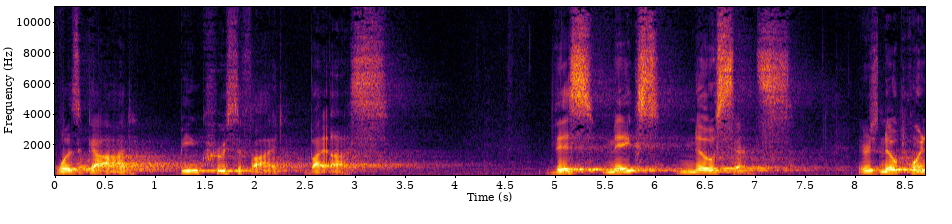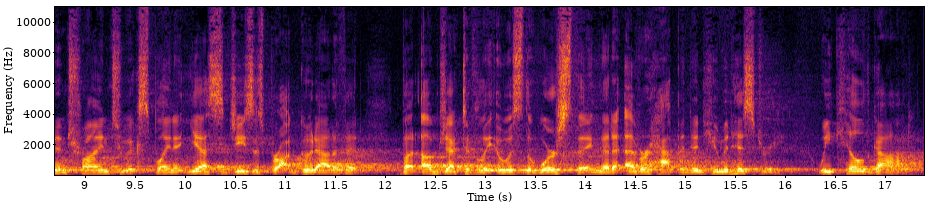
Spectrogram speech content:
was God being crucified by us. This makes no sense. There's no point in trying to explain it. Yes, Jesus brought good out of it, but objectively, it was the worst thing that ever happened in human history. We killed God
